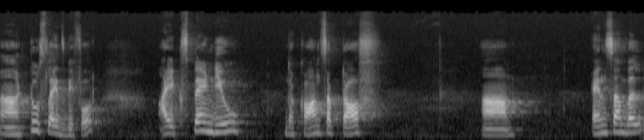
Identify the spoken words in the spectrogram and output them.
uh, 2 slides before I explained you the concept of um, ensemble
